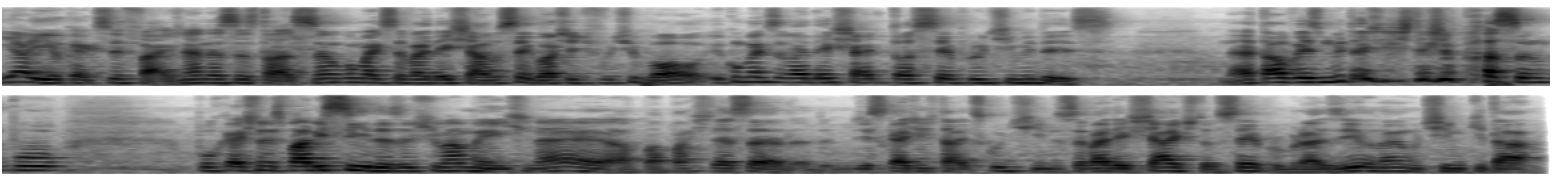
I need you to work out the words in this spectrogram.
E aí, o que é que você faz, né? Nessa situação, como é que você vai deixar? Você gosta de futebol e como é que você vai deixar de torcer para um time desse? Né? Talvez muita gente esteja passando por, por questões parecidas ultimamente, né? A, a partir dessa, disso que a gente está discutindo. Você vai deixar de torcer para o Brasil, né? Um time que está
